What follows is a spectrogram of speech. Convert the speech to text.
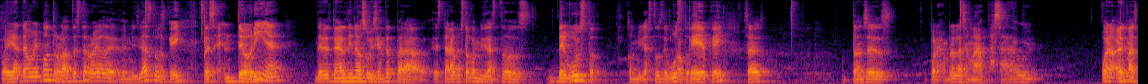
Pues ya tengo bien controlado todo este rollo de, de mis gastos. Ok. Pues en teoría, debes tener dinero suficiente para estar a gusto con mis gastos de gusto. Con mis gastos de gusto. Ok, ok. ¿Sabes? Entonces, por ejemplo, la semana pasada, güey. Bueno, es más,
